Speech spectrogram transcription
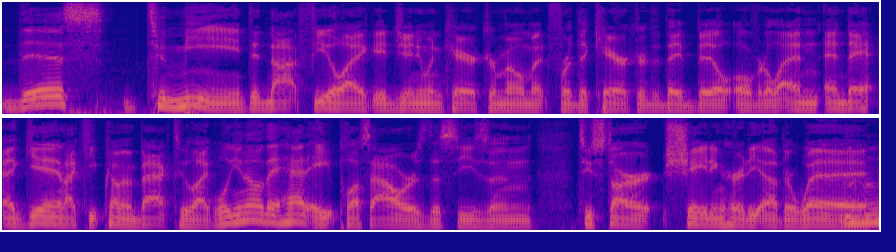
this to me did not feel like a genuine character moment for the character that they built over the and and they again I keep coming back to like well you know they had eight plus hours this season to start shading her the other way. Mm-hmm.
